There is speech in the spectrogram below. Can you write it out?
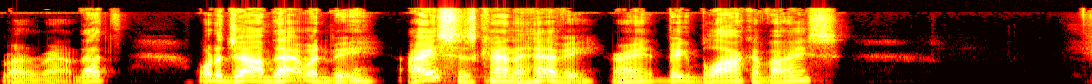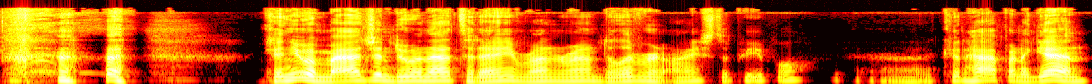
run around. That's what a job that would be. Ice is kind of heavy, right? Big block of ice. Can you imagine doing that today, running around delivering ice to people? Uh, it could happen again.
